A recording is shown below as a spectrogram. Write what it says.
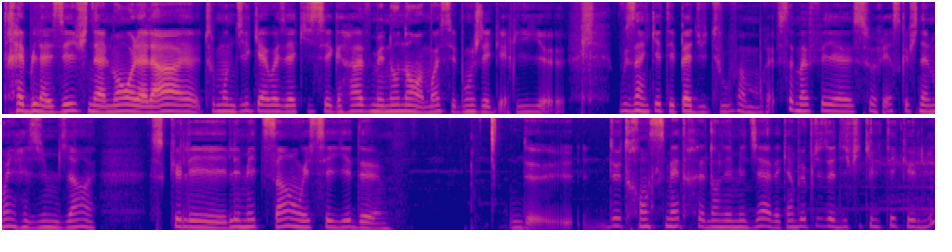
très blasé finalement. Oh là là, tout le monde dit le Kawasaki c'est grave, mais non non moi c'est bon j'ai guéri. vous inquiétez pas du tout. Enfin bref, ça m'a fait sourire parce que finalement il résume bien ce que les médecins ont essayé de, de, transmettre dans les médias avec un peu plus de difficulté que lui.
